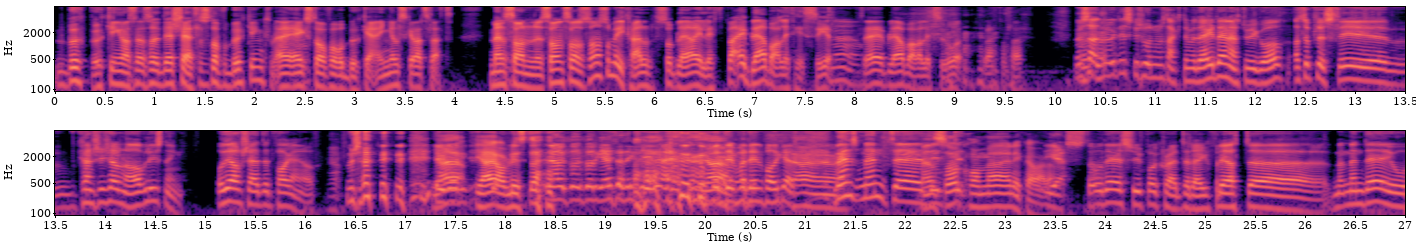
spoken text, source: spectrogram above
Book, booking, altså, altså Det Kjetil står for booking. Jeg, står for å booke engelsk, rett og slett. Men sånn, sånn, sånn, sånn som i kveld, så blir jeg litt Jeg blir bare litt hissig. Ja, ja. Jeg blir bare litt sur, rett og slett. Men så hadde vi jo diskusjonen vi snakket med deg det nettopp i går. Altså Plutselig eh, Kanskje ikke hadde en avlysning. Og det har skjedd et par ganger. Ja. Jeg, jeg avlyste. Ja, går, går det greit at jeg sier det? på, din, på din podcast. Ja, ja. Men, men, til- Men så det- kom jeg likevel. Yes, og det er super cred til deg. Fordi at uh, men, men det er jo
